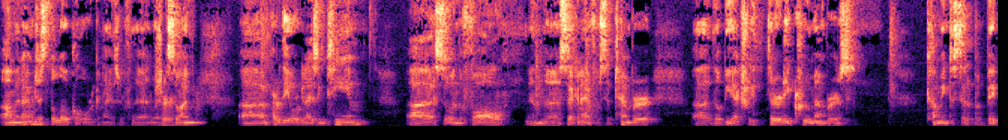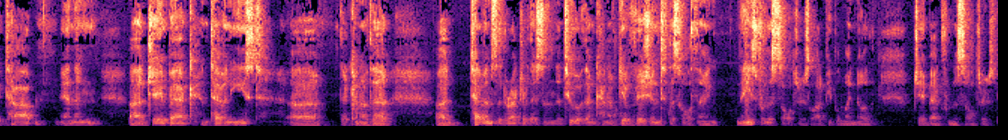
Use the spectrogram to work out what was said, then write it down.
um, and I'm just the local organizer for that. Like, Sure. So I'm uh, I'm part of the organizing team. Uh, so in the fall, in the second half of September, uh, there'll be actually 30 crew members coming to set up a big top, and then uh, Jay Beck and Tevyn East. Uh, they're kind of the uh, Tevyn's the director of this, and the two of them kind of give vision to this whole thing. And he's from the Psalters. A lot of people might know Jay Beck from the Psalters.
